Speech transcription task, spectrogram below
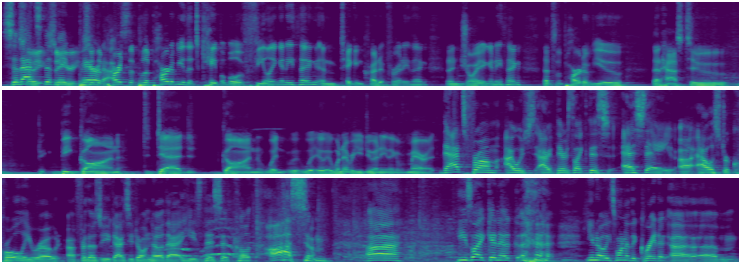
So that's the big paradox. So the part, the, the part of you that's capable of feeling anything and taking credit for anything and enjoying anything, that's the part of you that has to be, be gone, dead, gone when whenever you do anything of merit. That's from I was I, there's like this essay uh, Aleister Crowley wrote. Uh, for those of you guys who don't know that, he's this uh, called awesome. Uh, he's like in a you know he's one of the great uh, um,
